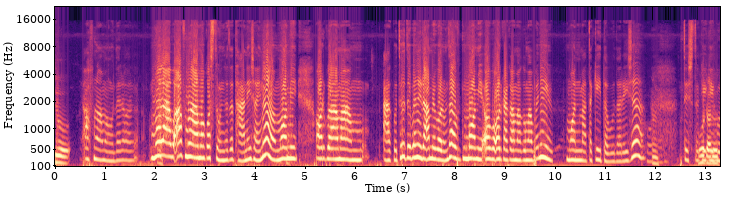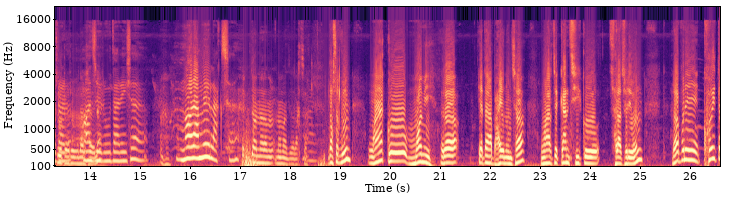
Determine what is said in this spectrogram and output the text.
त्यो आफ्नो आमा हुँदैन। मलाई अब आफ्नो आमा कस्तो हुन्छ त थाहा नै छैन। मम्मी अर्को आमा आएको थियो त्यो पनि राम्रो गर्नुहुन्छ। अब मम्मी अब अर्काको आमाकोमा पनि मनमा त केही त हुँदो रहेछ। त्यस्तो के के हजुर हुँदो रहेछ। नराम्रै लाग्छ। एकदम नराम्रो नमजा लाग्छ। दर्शकबिन उहाँको मम्मी र यता भाइ हुनुहुन्छ उहाँहरू चाहिँ कान्छीको छोराछोरी हुन्। र पनि खोइ त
